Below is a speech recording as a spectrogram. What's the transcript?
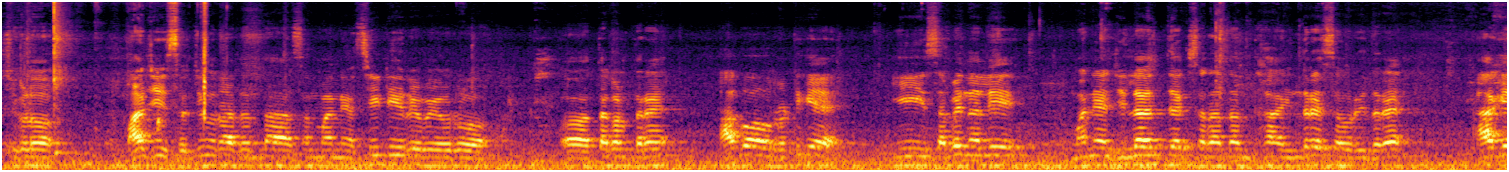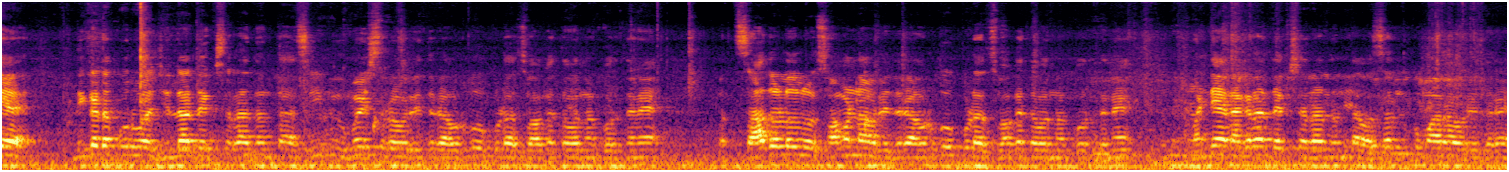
ಕಾರ್ಯದರ್ಶಿಗಳು ಮಾಜಿ ಸಚಿವರಾದಂಥ ಸನ್ಮಾನ್ಯ ಸಿ ಟಿ ರವಿಯವರು ತಗೊಳ್ತಾರೆ. ಹಾಗೂ ಅವರೊಟ್ಟಿಗೆ ಈ ಸಭೆಯಲ್ಲಿ ಮಾನ್ಯ ಜಿಲ್ಲಾಧ್ಯಕ್ಷರಾದಂಥ ಇಂದ್ರೇಶ್ ಅವರಿದ್ದಾರೆ ಹಾಗೆ ನಿಕಟಪೂರ್ವ ಜಿಲ್ಲಾಧ್ಯಕ್ಷರಾದಂಥ ಸಿ ಬಿ ಉಮೇಶ್ರವರಿದ್ದಾರೆ ಅವ್ರಿಗೂ ಕೂಡ ಸ್ವಾಗತವನ್ನು ಕೋರ್ತೇನೆ. ಮತ್ತು ಸಾದಳಲು ಸೋಮಣ್ಣ ಅವರಿದ್ದಾರೆ ಅವ್ರಿಗೂ ಕೂಡ ಸ್ವಾಗತವನ್ನು ಕೋರ್ತೇನೆ. ಮಂಡ್ಯ ನಗರಾಧ್ಯಕ್ಷರಾದಂಥ ವಸಂತ್ ಕುಮಾರ್ ಅವರಿದ್ದಾರೆ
